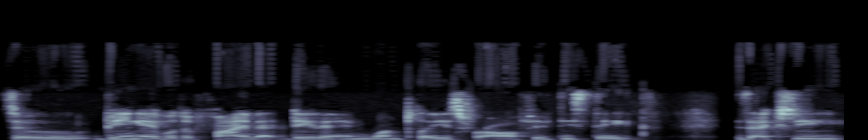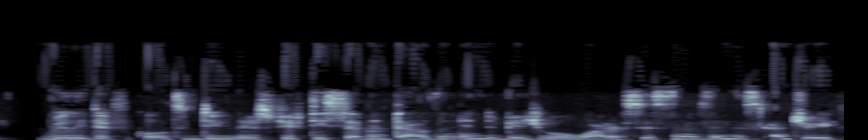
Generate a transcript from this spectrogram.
So being able to find that data in one place for all 50 states is actually really difficult to do. There's 57,000 individual water systems in this country.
